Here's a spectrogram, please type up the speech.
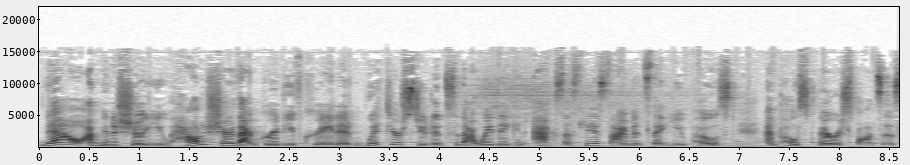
Now I'm going to show you how to share that grid you've created with your students so that way they can access the assignments that you post and post their responses.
